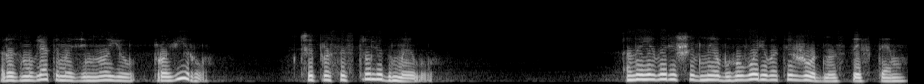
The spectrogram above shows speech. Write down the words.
розмовлятиме зі мною про віру чи про сестру Людмилу. Але я вирішив не обговорювати жодну з цих тем,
